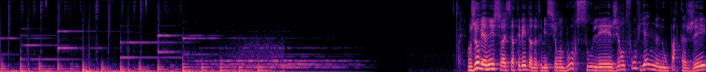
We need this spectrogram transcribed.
Thank you. Bonjour, bienvenue sur SRTV dans notre émission Bourse où les gérants de fonds viennent nous partager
